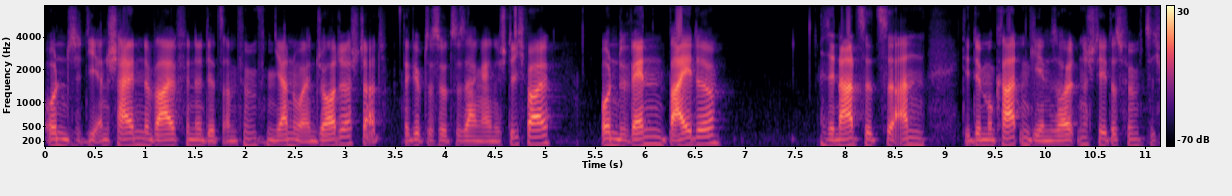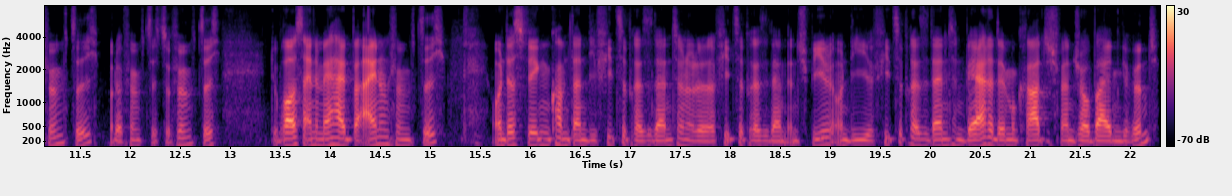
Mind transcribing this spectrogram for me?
Und die entscheidende Wahl findet jetzt am 5. Januar in Georgia statt. Da gibt es sozusagen eine Stichwahl. Und wenn beide Senatssitze an die Demokraten gehen sollten, steht es 50-50 oder 50 zu 50. Du brauchst eine Mehrheit bei 51 und deswegen kommt dann die Vizepräsidentin oder der Vizepräsident ins Spiel und die Vizepräsidentin wäre demokratisch, wenn Joe Biden gewinnt.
